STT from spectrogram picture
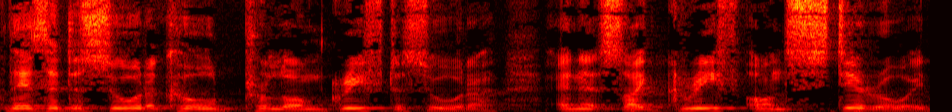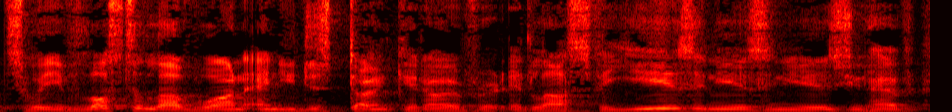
there's a disorder called prolonged grief disorder, and it's like grief on steroids, where you've lost a loved one and you just don't get over it. It lasts for years and years and years. You have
